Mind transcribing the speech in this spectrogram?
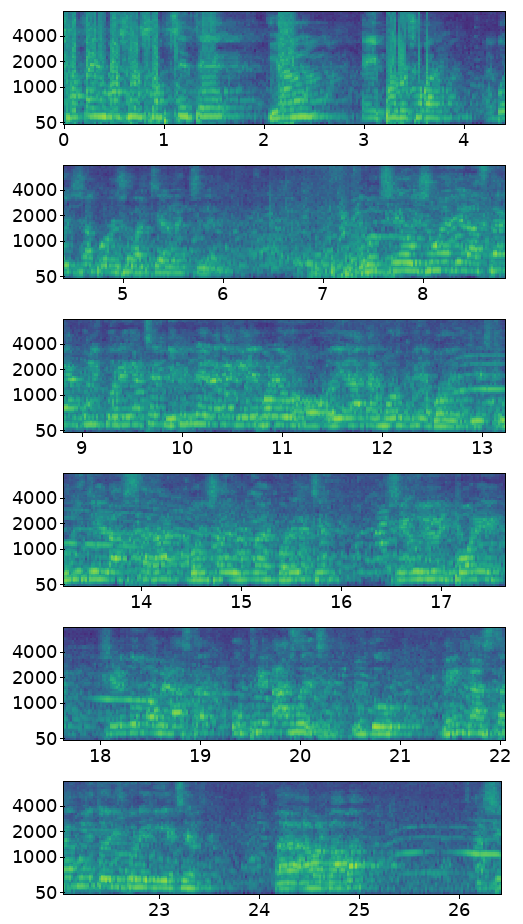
সাতাইশ বছর সবচেয়ে ইয়াং এই পৌরসভার, বরিশাল পৌরসভার চেয়ারম্যান ছিলেন। এবং সে ওই সময় যে রাস্তাঘাটগুলি করে গেছেন, বিভিন্ন এলাকায় গেলে পরে ওই এলাকার মুরব্বীরা বলেন যে উনি যে রাস্তাঘাট বরিশালের উন্নয়ন করে গেছেন, সেগুলির পরে সেরকমভাবে রাস্তার উপরে কাজ হয়েছে। কিন্তু মেইন রাস্তাগুলি তৈরি করে গিয়েছেন আমার বাবা। আর সে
